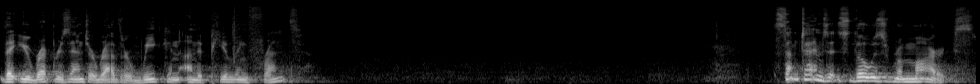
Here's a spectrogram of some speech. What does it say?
that you represent a rather weak and unappealing front. Sometimes it's those remarks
